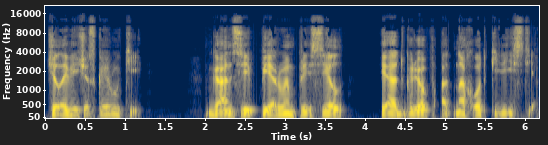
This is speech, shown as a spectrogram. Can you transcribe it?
человеческой руки. Ганси первым присел и отгреб от находки листья.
